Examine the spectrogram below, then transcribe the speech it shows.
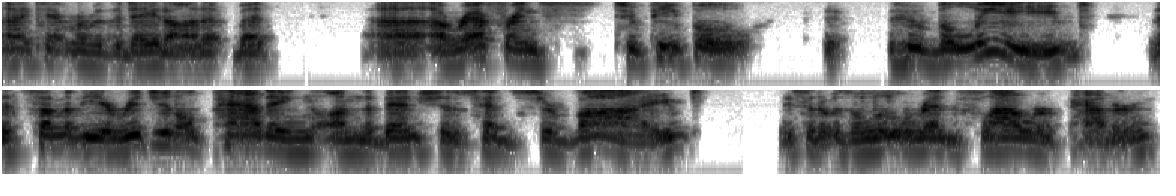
I can't remember the date on it, but uh, a reference to people who believed that some of the original padding on the benches had survived. They said it was a little red flower pattern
